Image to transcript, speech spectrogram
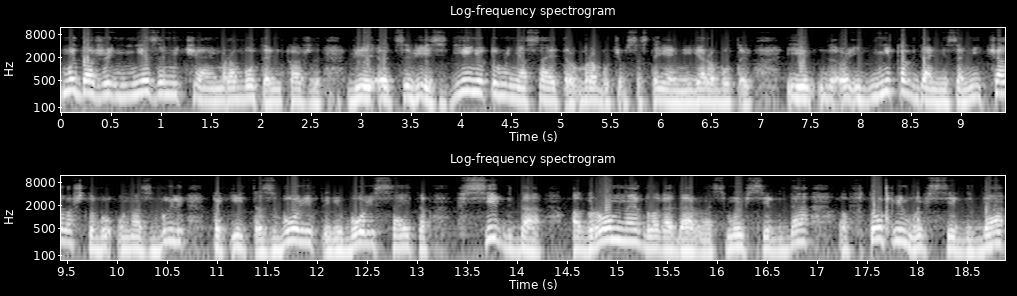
мы даже не замечаем, работаем каждый весь, весь день. Вот у меня сайт в рабочем состоянии, я работаю, и, и никогда не замечала, чтобы у нас были какие-то сбои, перебои с сайтом. Всегда огромная благодарность. Мы всегда в топе, мы всегда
